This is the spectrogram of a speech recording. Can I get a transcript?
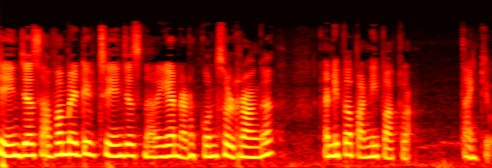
சேஞ்சஸ் அஃபர்மேட்டிவ் சேஞ்சஸ் நிறையா நடக்கும்னு சொல்கிறாங்க கண்டிப்பாக பண்ணி பார்க்கலாம். தேங்க்யூ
